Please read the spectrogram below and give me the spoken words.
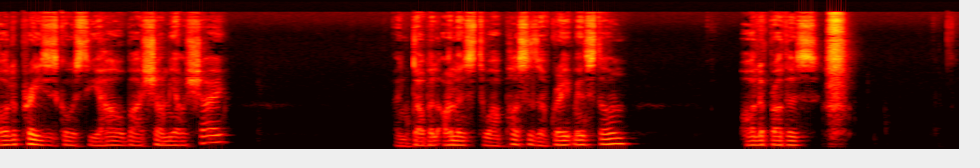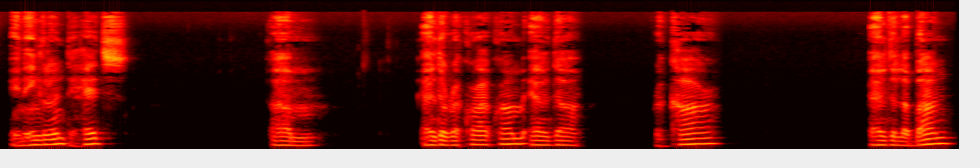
all the praises goes to Yahweh Sham Yahushai and double honors to our apostles of Great Millstone all the brothers in England, the heads, um, Elder Rakrakram, Elder Rakar, Elder Laban,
